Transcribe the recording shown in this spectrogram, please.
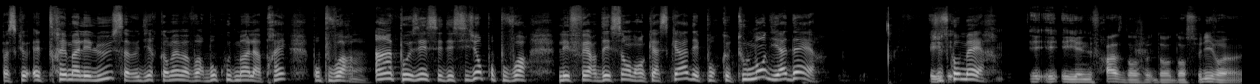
Parce que être très mal élu, ça veut dire quand même avoir beaucoup de mal après pour pouvoir ah. imposer ses décisions, pour pouvoir les faire descendre en cascade et pour que tout le monde y adhère. Jusqu'au maire. Et il y a une phrase dans, ce livre euh,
